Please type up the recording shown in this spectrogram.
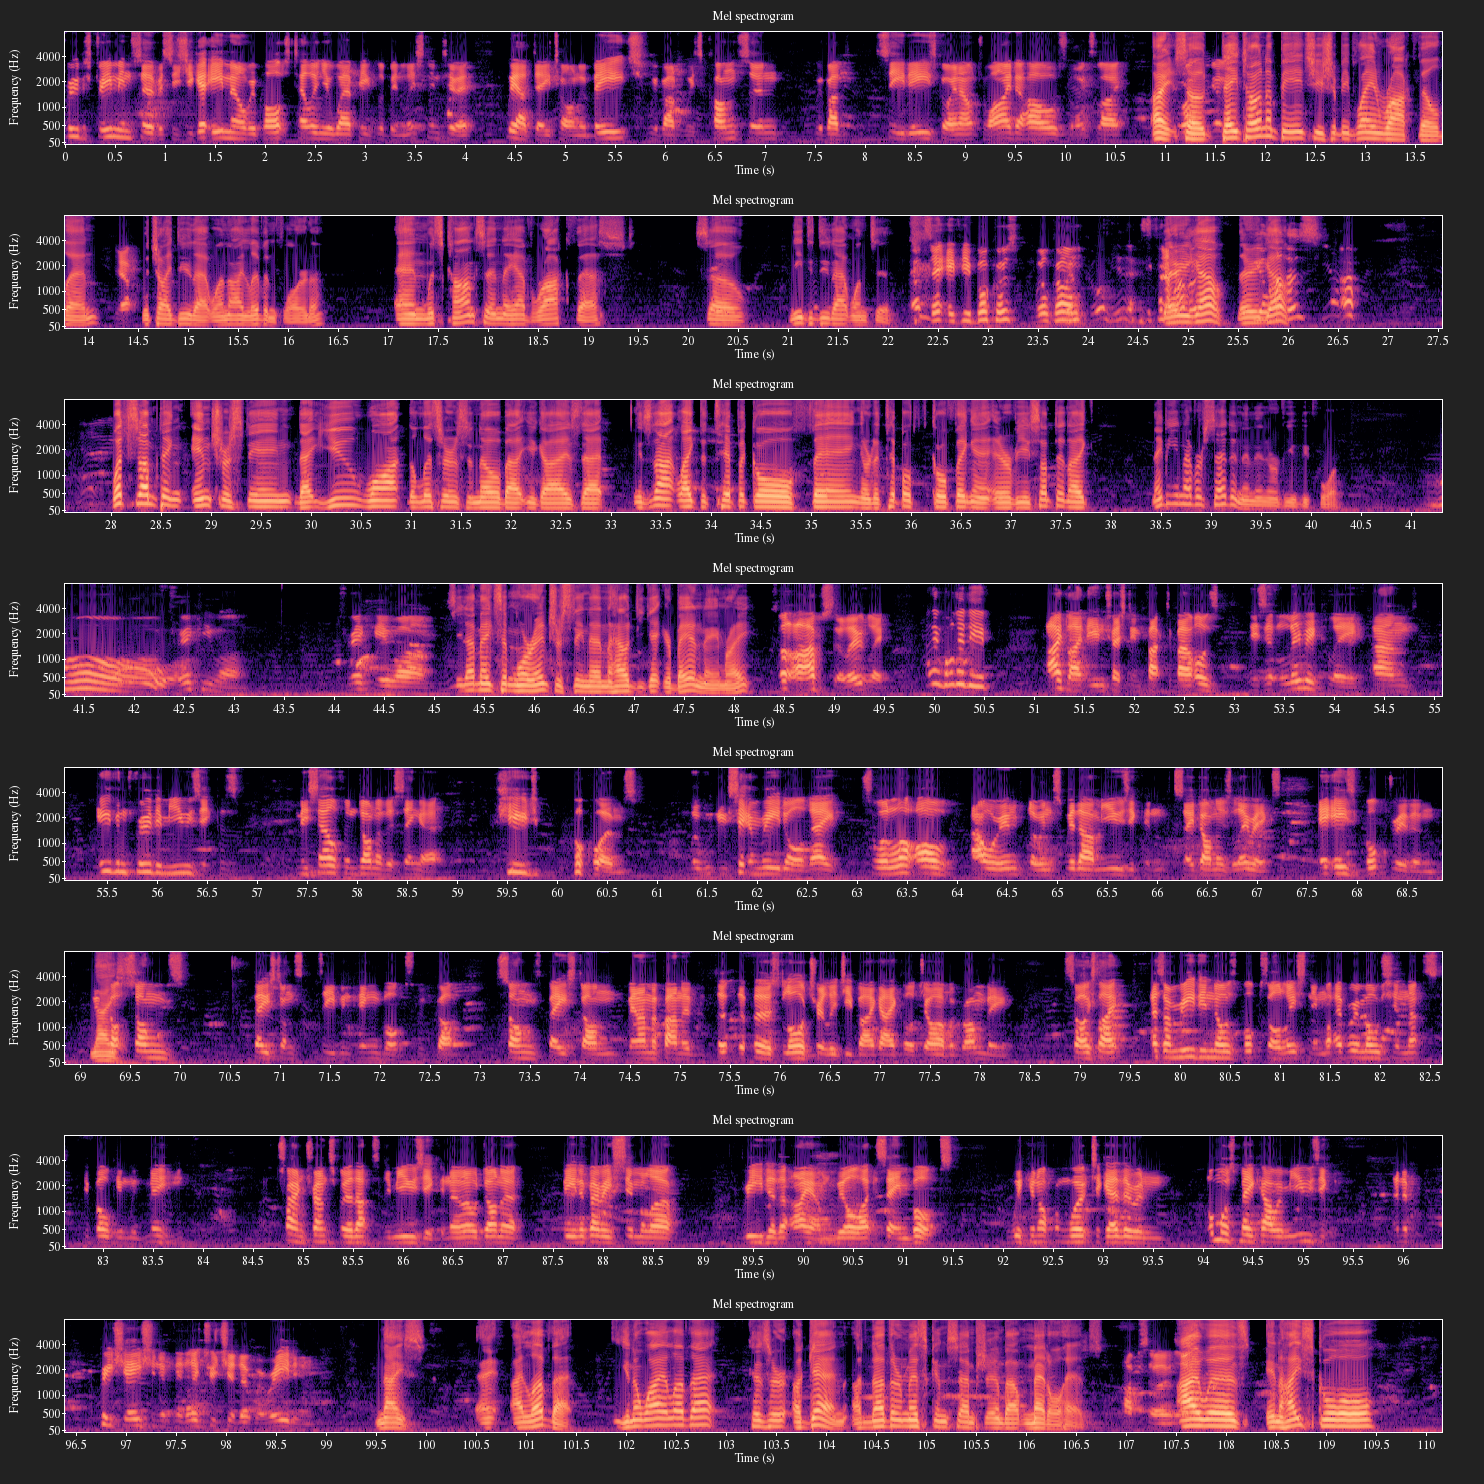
through the streaming services, you get email reports telling you where people have been listening to it. We had Daytona Beach, we've had Wisconsin, we've had CDs going out to Idaho. So it's like, All right, so. Daytona Beach, you should be playing Rockville then, Yeah. which I do that one. I live in Florida. And Wisconsin, they have Rock Fest. So need to do that one too. that's it. If you book us, we'll come. Welcome, yeah. There you go. There you go. yeah. What's something interesting that you want the listeners to know about you guys that is not like the typical thing or the typical thing in an interview? Something like maybe you never said in an interview before. Oh, tricky one. Tricky one. See, that makes it more interesting than how you get your band name, right? Oh, absolutely. I think one of the I'd like the interesting fact about us is that lyrically and even through the music, because myself and Donna the singer, huge bookworms. We, we sit and read all day. So a lot of our influence with our music and say Donna's lyrics, it is book driven. We've got songs based on Stephen King books. We've got songs based on. I mean, I'm a fan of the, the first Law trilogy by a guy called Joe Abercrombie. So it's like, as I'm reading those books or listening, whatever emotion that's evoking with me, try and transfer that to the music. And I know Donna, being a very similar reader that I am, we all like the same books. We can often work together and almost make our music an appreciation of the literature that we're reading. Nice. I, I love that. You know why I love that? Because there, again, another misconception about metalheads. Absolutely. I was in high school.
